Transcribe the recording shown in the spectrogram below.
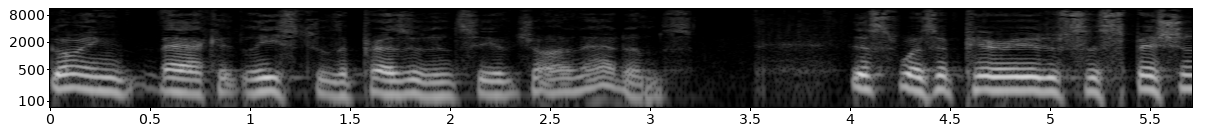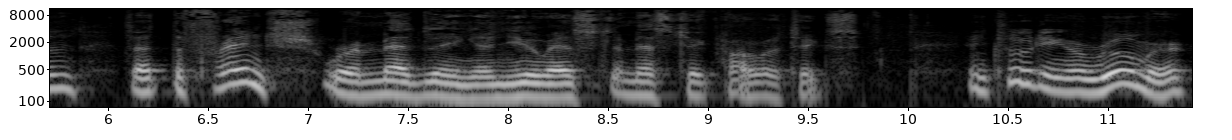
going back at least to the presidency of John Adams. This was a period of suspicion that the French were meddling in U.S. domestic politics, including a rumor,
